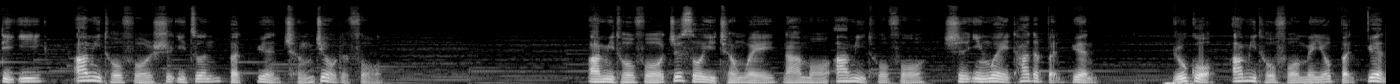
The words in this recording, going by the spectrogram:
第一，阿弥陀佛是一尊本愿成就的佛。阿弥陀佛之所以成为南无阿弥陀佛，是因为他的本愿。如果阿弥陀佛没有本愿，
